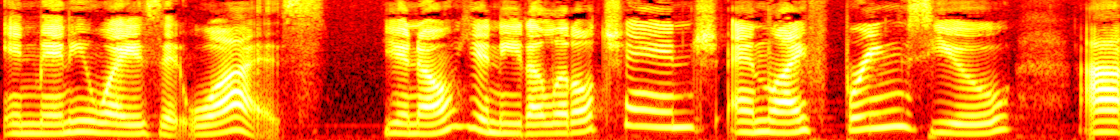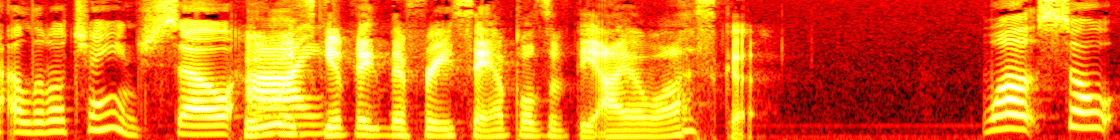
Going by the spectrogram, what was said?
in many ways it was. You know, you need a little change, and life brings you uh, a little change. So Who I, was giving the free samples of the ayahuasca? well, so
